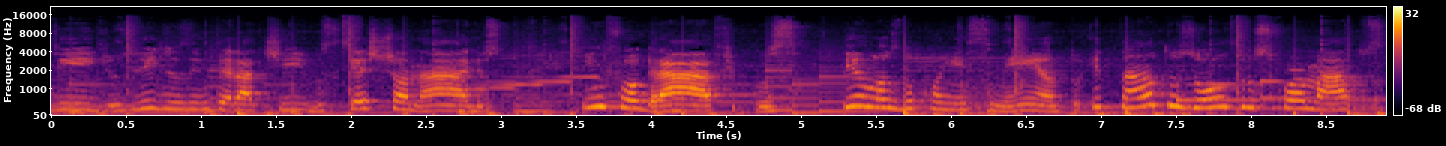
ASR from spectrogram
vídeos, vídeos interativos, questionários, infográficos, pílulas do conhecimento e tantos outros formatos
